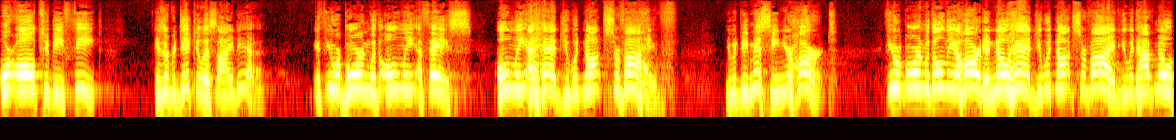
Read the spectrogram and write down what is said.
or all to be feet is a ridiculous idea. If you were born with only a face, only a head, you would not survive. You would be missing your heart. If you were born with only a heart and no head, you would not survive. You would have no,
